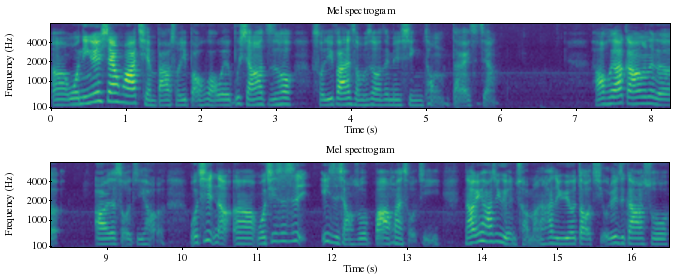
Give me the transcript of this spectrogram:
嗯，我宁愿现在花钱把手机保护好，我也不想要之后手机发生什么事候这边心痛，大概是这样。好，回到刚刚那个 R 的手机好了，我其实呢嗯，我其实是一直想说帮他换手机，然后因为他是远传嘛，他的约又到期，我就一直跟他说。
